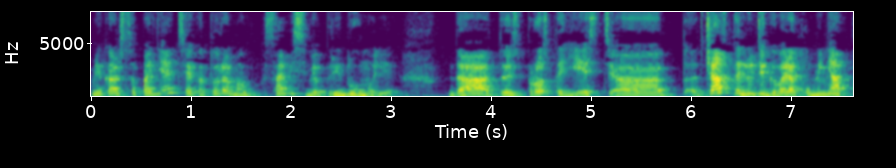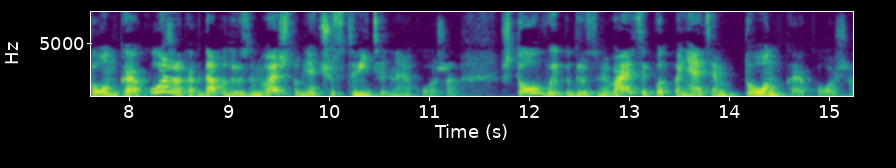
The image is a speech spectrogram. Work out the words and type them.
мне кажется, понятие, которое мы сами себе придумали. Да, то есть просто есть... Э, часто люди говорят, у меня тонкая кожа, когда подразумевают, что у меня чувствительная кожа. Что вы подразумеваете под понятием тонкая кожа?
